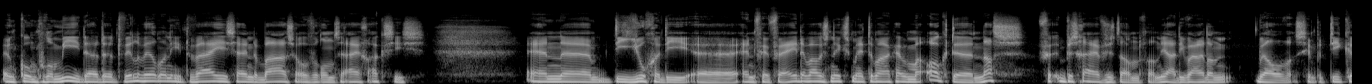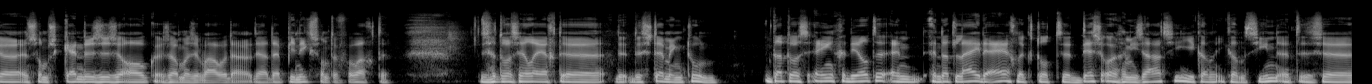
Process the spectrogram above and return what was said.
een compromis. Dat, dat, willen we helemaal niet. Wij zijn de baas over onze eigen acties. En die joegen die NVV, daar wou ze niks mee te maken hebben. Maar ook de NAS beschrijven ze dan van... Ja, die waren dan wel sympathieker. En soms kenden ze ze ook. Zo, maar ze wouden daar, daar, heb je niks van te verwachten. Dus het was heel erg de, de, de stemming toen. Dat was één gedeelte. En, en dat leidde eigenlijk tot uh, desorganisatie. Je kan, je kan het zien. Het is, uh,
